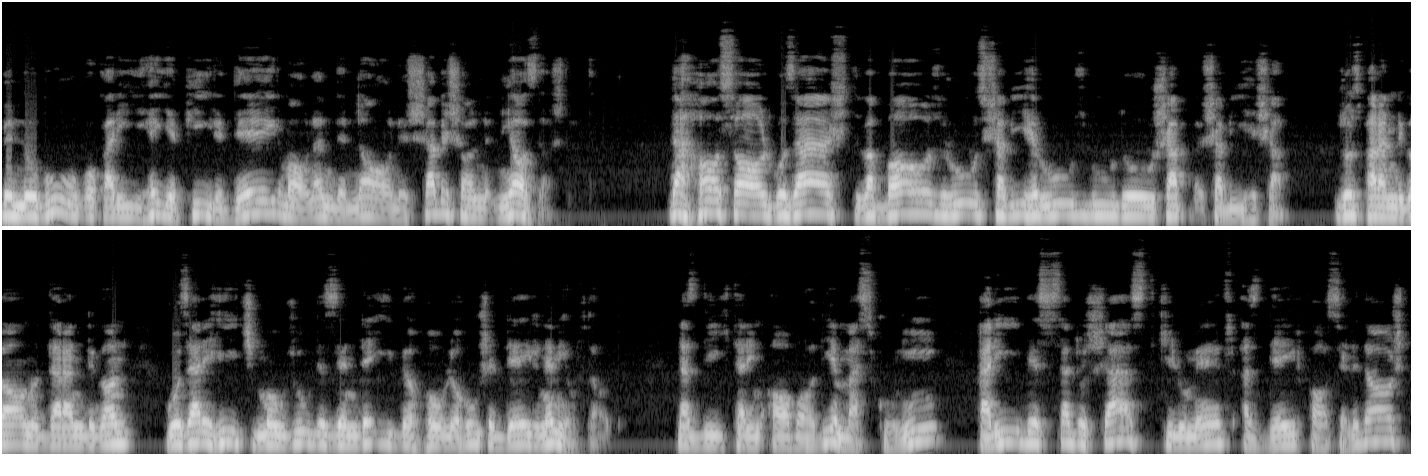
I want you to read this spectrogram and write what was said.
به نبوغ و قریحه پیر دیر مانند نان شبشان نیاز داشتند. دهها سال گذشت و باز روز شبیه روز بود و شب شبیه شب. جز پرندگان و درندگان گذر هیچ موجود زنده ای به حول و حوش دیر نمیافتاد. نزدیکترین آبادی مسکونی قریب 160 کیلومتر از دیر فاصله داشت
